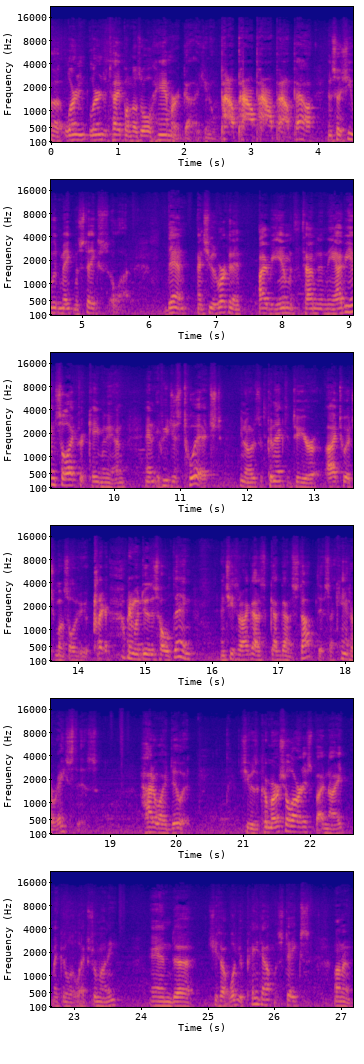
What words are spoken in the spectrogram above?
uh, learning learned to type on those old hammer guys, you know, pow, pow, pow, pow, pow. And so she would make mistakes a lot. Then, and she was working at IBM at the time. Then the IBM Selectric came in, and if you just twitched, you know, it's connected to your eye twitch muscle. You click. I'm going to do this whole thing. And she thought, I got I got to stop this. I can't erase this. How do I do it? She was a commercial artist by night, making a little extra money, and uh, she thought, well, you paint out mistakes on a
